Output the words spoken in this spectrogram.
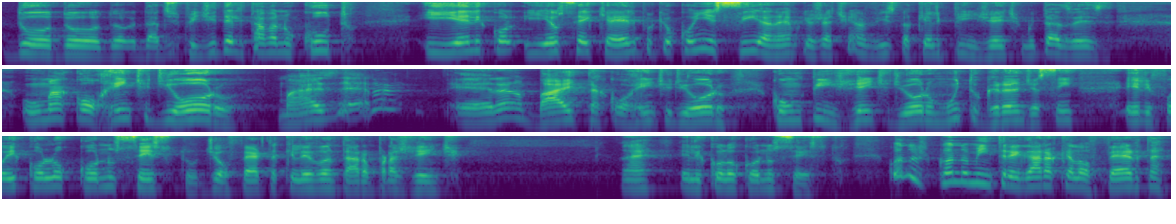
do, do, do, da despedida, ele estava no culto. E, ele, e eu sei que é ele porque eu conhecia, né? porque eu já tinha visto aquele pingente muitas vezes. Uma corrente de ouro, mas era, era baita corrente de ouro, com um pingente de ouro muito grande assim. Ele foi e colocou no cesto de oferta que levantaram para a gente. Né? Ele colocou no cesto. Quando, quando me entregaram aquela oferta,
